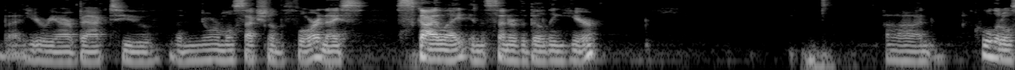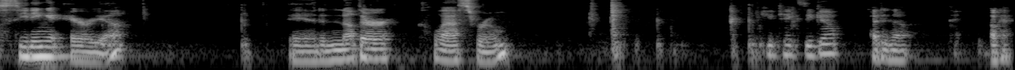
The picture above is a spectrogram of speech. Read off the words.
but here we are back to the normal section of the floor. A nice skylight in the center of the building here. Uh, cool little seating area. And another classroom. Did you take Zeke I did not. Okay. Okay.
